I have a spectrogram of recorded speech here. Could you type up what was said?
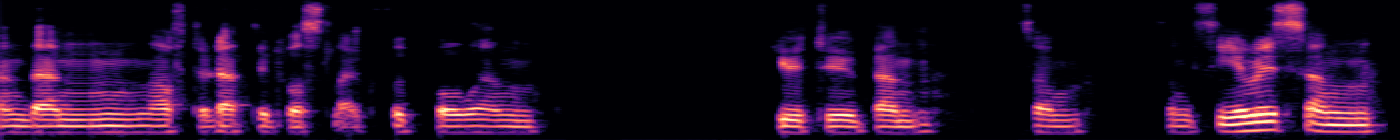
and then after that, it was like football and YouTube and some some series and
